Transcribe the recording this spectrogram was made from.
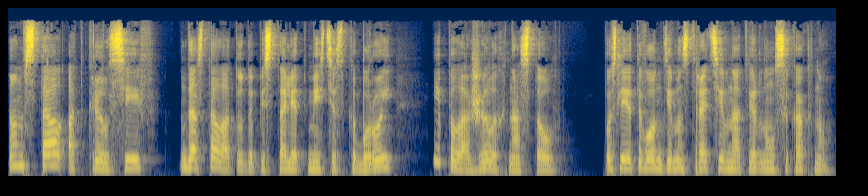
Он встал, открыл сейф, достал оттуда пистолет вместе с кобурой и положил их на стол. После этого он демонстративно отвернулся к окну.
